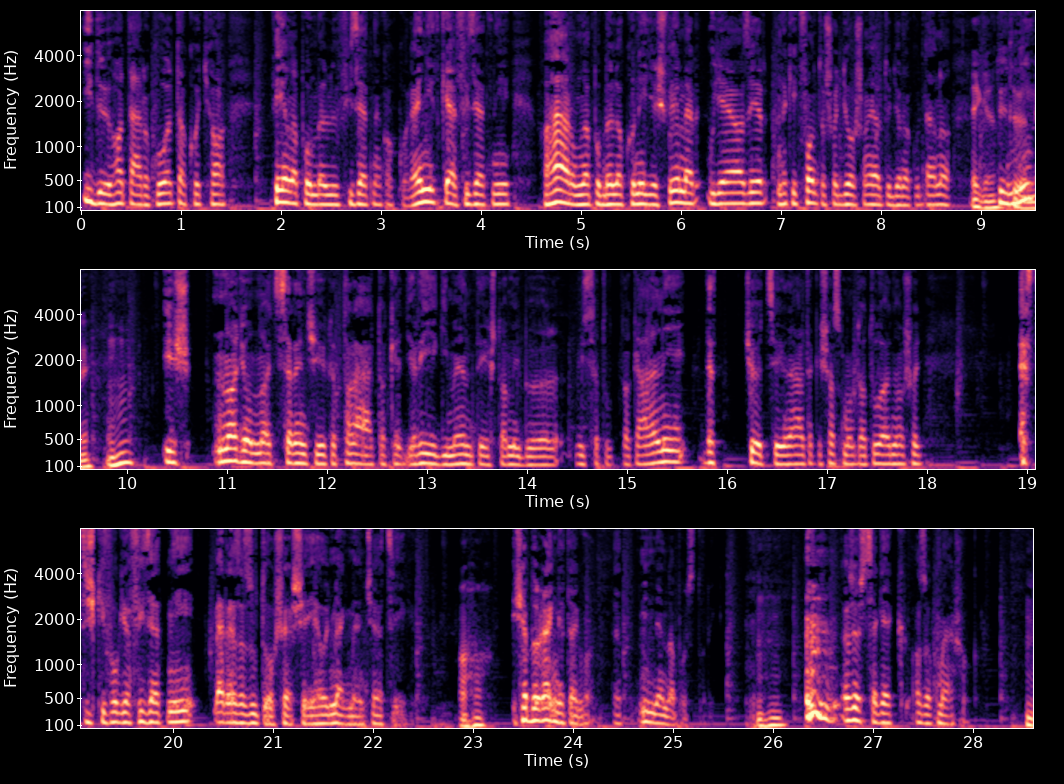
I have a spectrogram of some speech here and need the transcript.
időhatárok voltak, hogyha fél napon belül fizetnek, akkor ennyit kell fizetni, ha három napon belül, akkor négy és fél, mert ugye azért nekik fontos, hogy gyorsan el tudjanak utána Igen, tűnni. tűnni. Uh-huh. És nagyon nagy szerencséjükre találtak egy régi mentést, amiből vissza tudtak állni, de csőcén álltak, és azt mondta a tulajdonos, hogy ezt is ki fogja fizetni, mert ez az utolsó esélye, hogy megmentse a céget. Aha. És ebből rengeteg van, tehát minden napos sztorik. Uh-huh. Az összegek azok mások. Hm.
